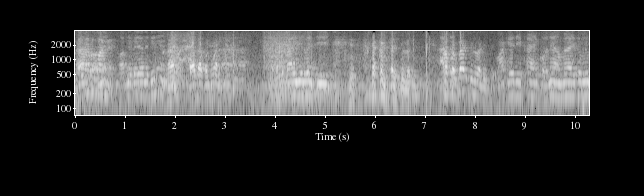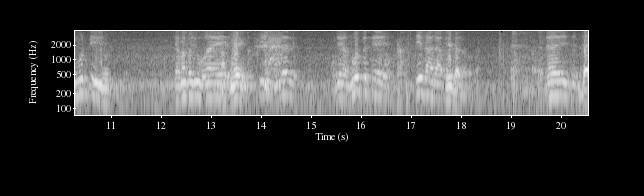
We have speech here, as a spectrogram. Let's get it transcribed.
દાદા આપને કર્યા નથી ને? હા, દાદા ભગવાન દેખાય કોને હમણાં એ તો બધી મૂર્તિ. એમાં કશું હોય નહીં. મૂર્તિની અંદર જે અમૂર્ત છે એ દાદા એ દાદા ભગવાન જય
